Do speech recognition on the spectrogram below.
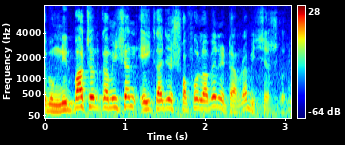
এবং নির্বাচন কমিশন এই কাজে সফল হবেন এটা আমরা বিশ্বাস করি।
